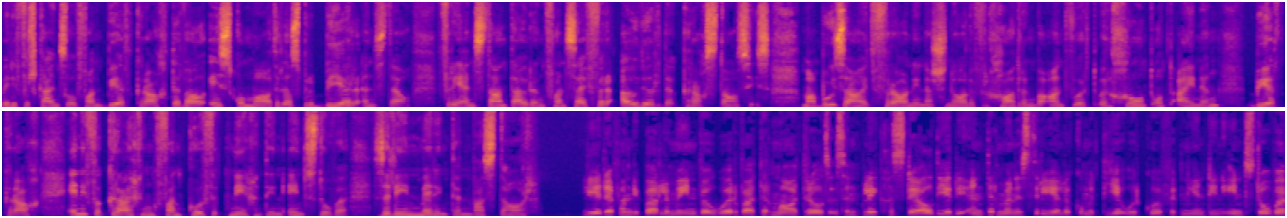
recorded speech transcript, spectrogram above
met die verskynsel van beerdkrag terwyl Eskom maatreëls probeer instel vir die instandhouding van sy verouderde kragstasies. Mabuza het vrae in die nasionale vergadering beantwoord oor grondonteiening, beerdkrag en die verkryging van COVID-19 en stowwe. Zelin Merrington was daar. Lede van die parlement wou hoor watter maatreëls is in plek gestel deur die interministeriële komitee oor COVID-19 en stowwe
